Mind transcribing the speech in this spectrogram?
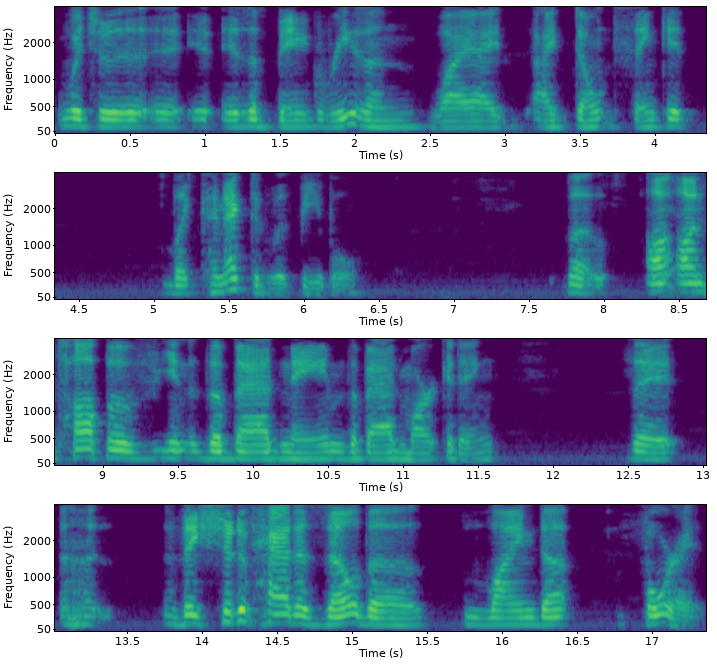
Which uh, is a big reason why I I don't think it like connected with people. But on, Yeah. on top of you know the bad name, the bad marketing, they they should have had a Zelda lined up for it,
